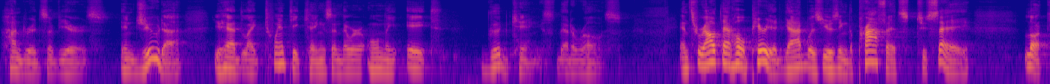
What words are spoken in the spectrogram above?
hundreds of years. In Judah, you had like 20 kings, and there were only eight good kings that arose. And throughout that whole period, God was using the prophets to say, look,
